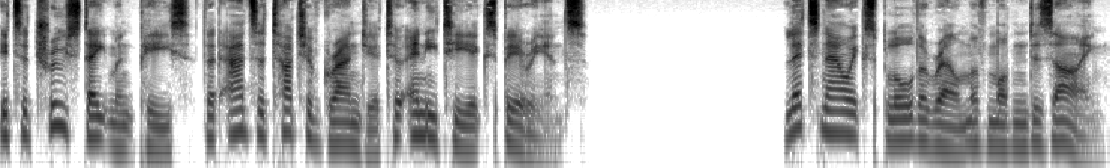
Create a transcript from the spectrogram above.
It's a true statement piece that adds a touch of grandeur to any tea experience. Let's now explore the realm of modern design.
